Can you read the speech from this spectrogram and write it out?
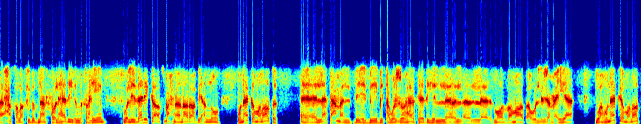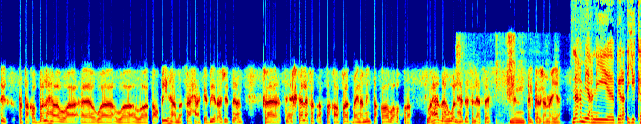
حصل في لبنان حول هذه المفاهيم. ولذلك أصبحنا نرى بأنه هناك مناطق آه، لا تعمل بتوجهات هذه المنظمات أو الجمعيات وهناك مناطق تتقبلها و وتعطيها مساحة كبيرة جدا فاختلفت الثقافات بين منطقة وأخرى وهذا هو الهدف الأساسي من تلك الجمعيات. نعم يعني برأيك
